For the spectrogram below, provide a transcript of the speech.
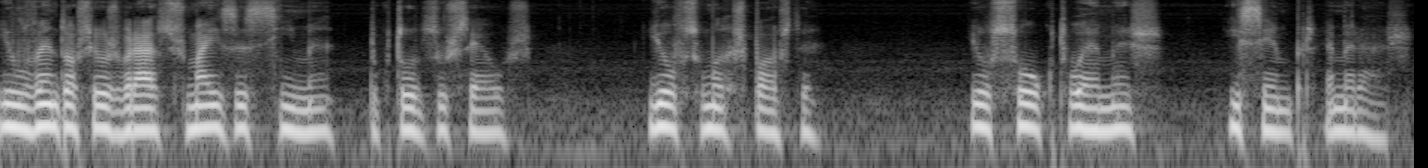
e levanta os seus braços mais acima do que todos os céus. E ouve-se uma resposta: Eu sou o que tu amas e sempre amarás.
